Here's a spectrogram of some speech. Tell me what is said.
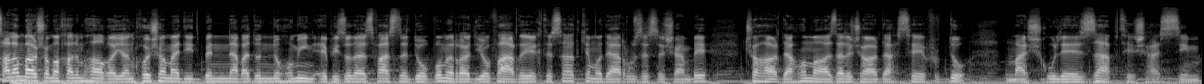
سلام بر شما خانم ها آقایان. خوش آمدید به 99 همین اپیزود از فصل دوم رادیو فردای اقتصاد که ما در روز سهشنبه 14 آذر 1402 مشغول ضبطش هستیم.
